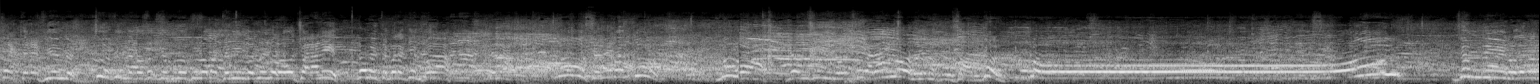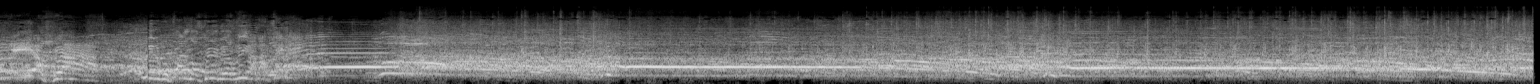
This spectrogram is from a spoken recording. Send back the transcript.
tres que defiende. Tú defiendes dos como tú lo va teniendo el número 8 Araní. Lo mete para quién para.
